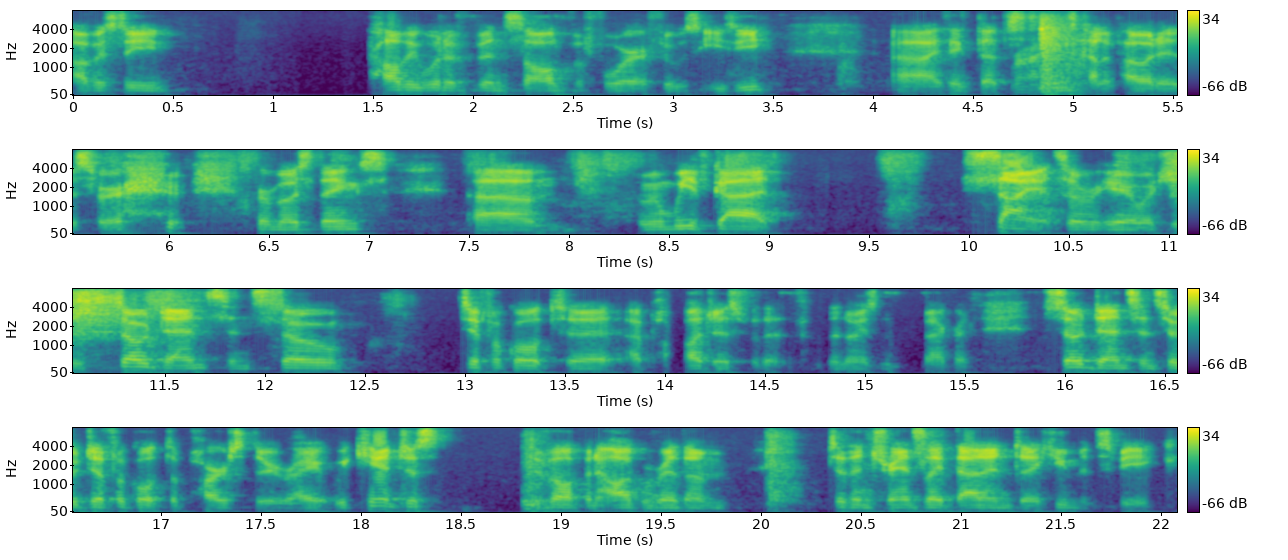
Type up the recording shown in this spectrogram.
obviously probably would have been solved before if it was easy. Uh, I think that's, right. that's kind of how it is for for most things. Um, I mean, we've got science over here, which is so dense and so difficult to. I apologize for the, for the noise in the background. So dense and so difficult to parse through. Right? We can't just develop an algorithm to then translate that into human speak.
